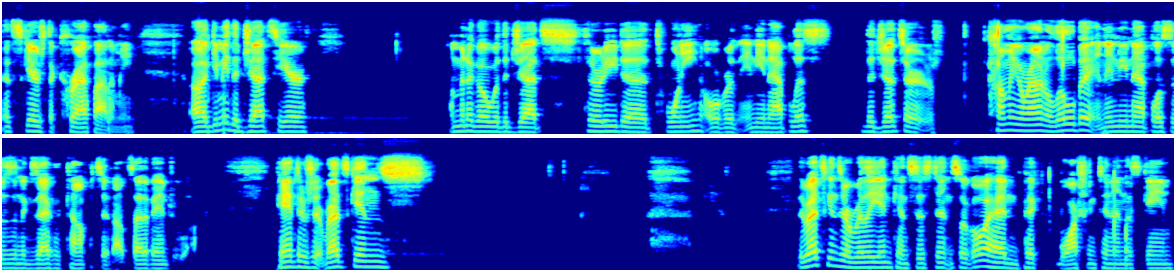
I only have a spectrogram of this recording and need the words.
That scares the crap out of me. Uh, give me the Jets here. I'm gonna go with the Jets 30 to 20 over the Indianapolis. The Jets are coming around a little bit, and Indianapolis isn't exactly competent outside of Andrew Luck. Panthers at Redskins. The Redskins are really inconsistent, so go ahead and pick Washington in this game.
